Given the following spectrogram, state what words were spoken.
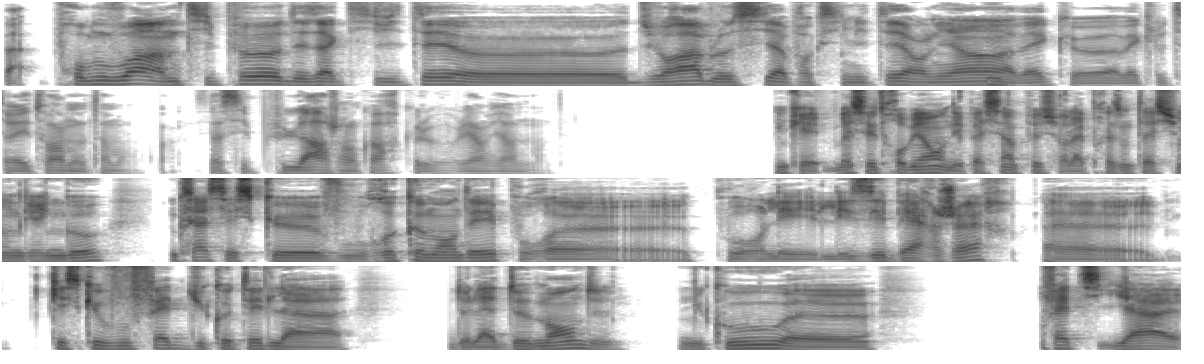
bah, promouvoir un petit peu des activités euh, durables aussi à proximité en lien mmh. avec, euh, avec le territoire notamment. Ça, c'est plus large encore que le volet environnemental. Ok, bah c'est trop bien. On est passé un peu sur la présentation de Gringo. Donc ça, c'est ce que vous recommandez pour, euh, pour les, les hébergeurs. Qu'est-ce que vous faites du côté de la, de la demande Du coup, en fait, il y a,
